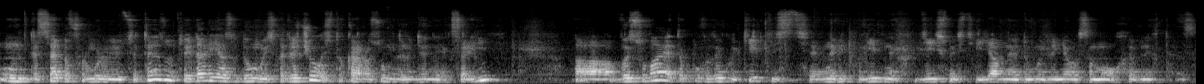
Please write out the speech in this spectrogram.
для себе формулюю цю тезу, то і далі я задумуюсь, а для чогось така розумна людина, як Сергій, висуває таку велику кількість невідповідних дійсності, явно, я думаю, для нього самого хибних тез.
